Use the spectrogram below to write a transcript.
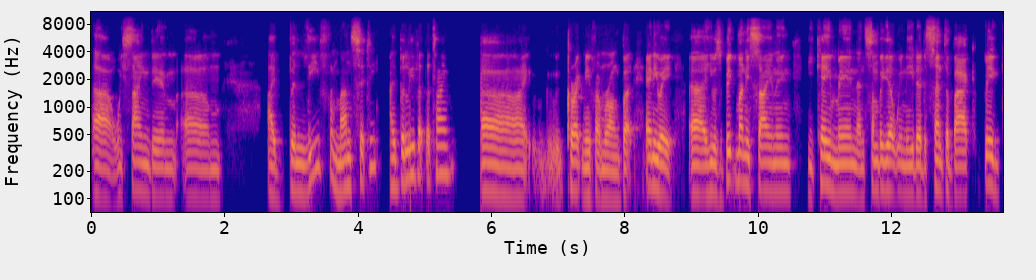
Uh, we signed him, um, I believe, from Man City. I believe at the time. Uh, correct me if I'm wrong, but anyway, uh, he was a big money signing. He came in, and somebody that we needed, a centre back, big,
